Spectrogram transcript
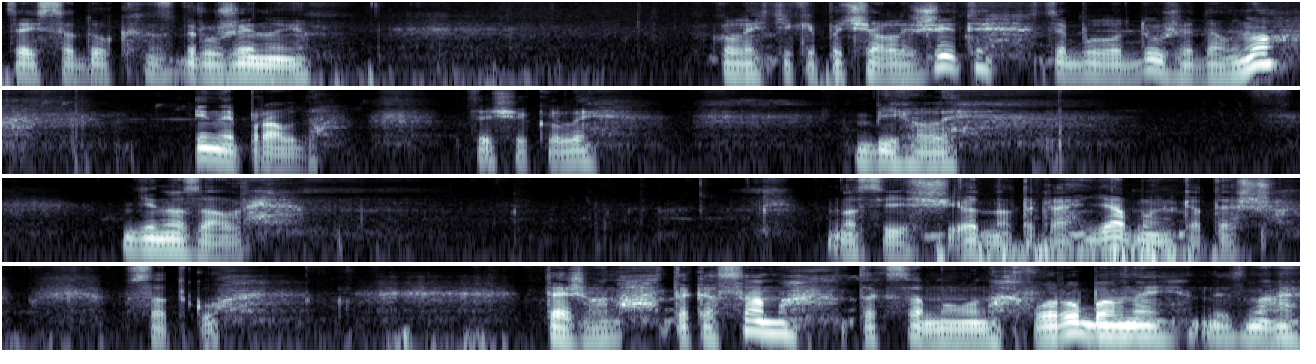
цей садок з дружиною. Коли тільки почали жити, це було дуже давно і неправда. Це ще коли бігали динозаври. У нас є ще одна така яблунька теж в садку. Теж вона така сама, так само вона хвороба в неї, не знаю.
